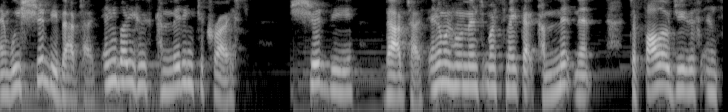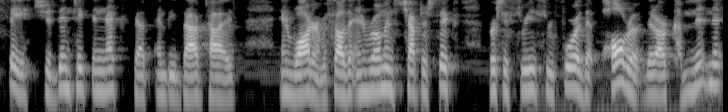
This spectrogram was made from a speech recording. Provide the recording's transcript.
And we should be baptized. Anybody who's committing to Christ should be baptized. Anyone who wants to make that commitment to follow Jesus in faith should then take the next step and be baptized in water. And we saw that in Romans chapter 6, verses 3 through 4, that Paul wrote that our commitment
